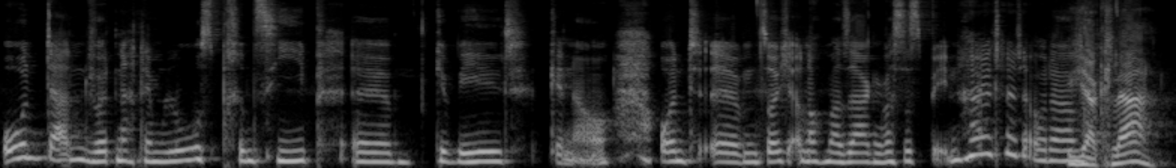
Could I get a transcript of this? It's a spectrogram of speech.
und dann wird nach dem Losprinzip äh, gewählt, genau. Und ähm, soll ich auch noch mal sagen, was es beinhaltet oder? Ja klar,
